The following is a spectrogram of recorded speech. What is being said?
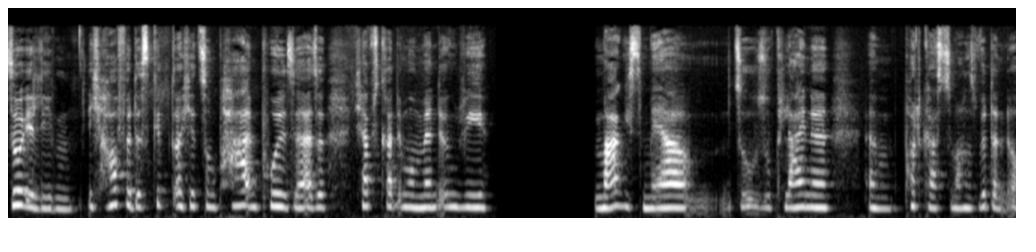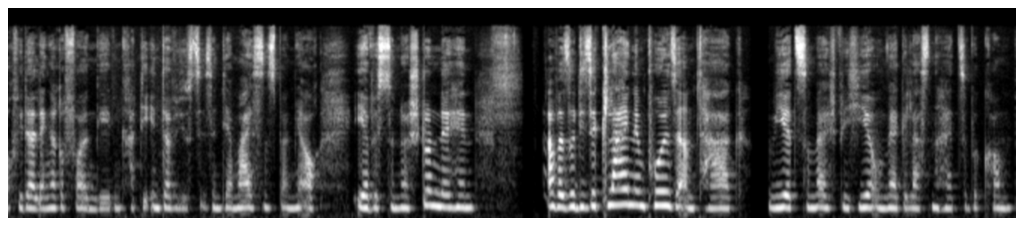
So, ihr Lieben, ich hoffe, das gibt euch jetzt so ein paar Impulse. Also ich habe es gerade im Moment irgendwie, mag ich es mehr, so, so kleine ähm, Podcasts zu machen. Es wird dann auch wieder längere Folgen geben. Gerade die Interviews, die sind ja meistens bei mir auch eher bis zu einer Stunde hin. Aber so diese kleinen Impulse am Tag, wie jetzt zum Beispiel hier, um mehr Gelassenheit zu bekommen,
